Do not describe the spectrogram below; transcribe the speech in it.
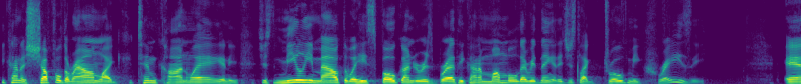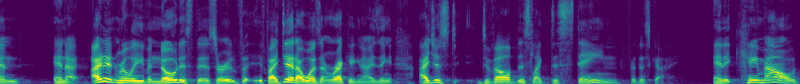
he kind of shuffled around like Tim Conway, and he just mealy mouthed the way he spoke under his breath. He kind of mumbled everything, and it just like drove me crazy. And and I, I didn't really even notice this, or if, if I did, I wasn't recognizing. I just developed this like disdain for this guy. And it came out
